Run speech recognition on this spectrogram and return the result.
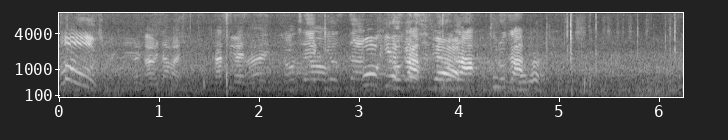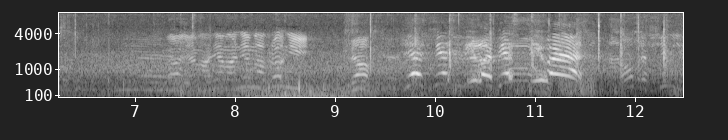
Chodź! Dawaj, dawaj. Kasper, Dwóch jesteście! druga! Nie ma, nie ma, nie ma broni! Bierz, bierz piłę, bierz piłę! Dobra, silnie!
